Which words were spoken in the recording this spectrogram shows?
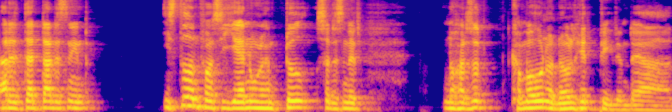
der er det, der, der er det sådan en, i stedet for at sige, ja, nu er han død, så er det sådan et, når han så kommer under 0 hit p, den der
